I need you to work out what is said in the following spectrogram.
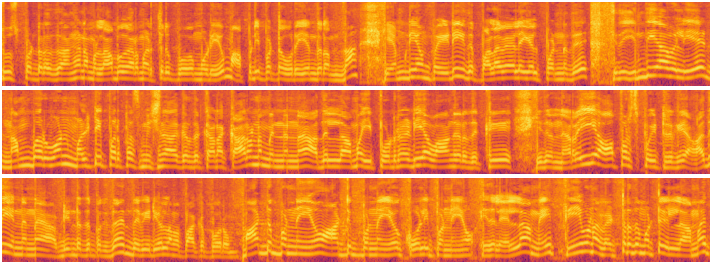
சூஸ் பண்ணுறது தாங்க நம்ம லாபகரமாக எடுத்துகிட்டு போக முடியும். அப்படிப்பட்ட ஒரு இயந்திரம் தான் எம்டிஎம் பைடி. இது பல வேலைகள் பண்ணுது. இது இந்தியாவிலேயே நம்பர் ஒன் மல்டிபர்பஸ் மிஷினாக இருக்கிறதுக்கான காரணம் என்னென்ன? அது இல்லாமல் இப்போ உடனடியாக வாங்குறதுக்கு இதில் நிறைய ஆஃபர்ஸ் போயிட்டுருக்கு அது என்னென்ன அப்படின்றத பற்றி தான் இந்த வீடியோவில் நம்ம பார்க்க போகிறோம் மாட்டு பண்ணையோ ஆட்டு பண்ணையோ கோழி பண்ணையோ இதில் எல்லாமே தீவனம் வெட்டுறது மட்டும் இல்லாமல்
